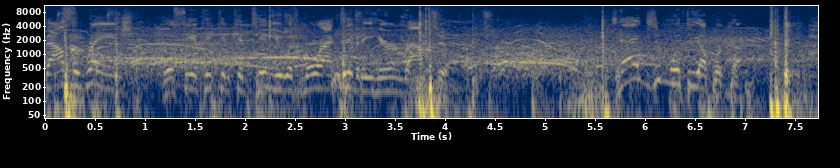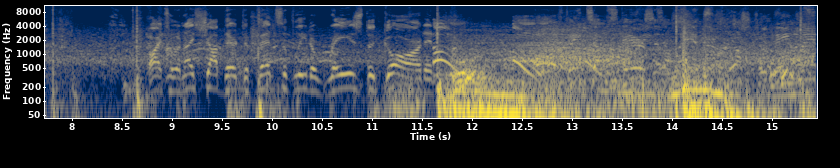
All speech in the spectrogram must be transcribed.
found the range. We'll see if he can continue with more activity here in round two. Tags him with the uppercut. All right, so a nice job there defensively to raise the guard. And oh, oh, feints upstairs and lands flush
